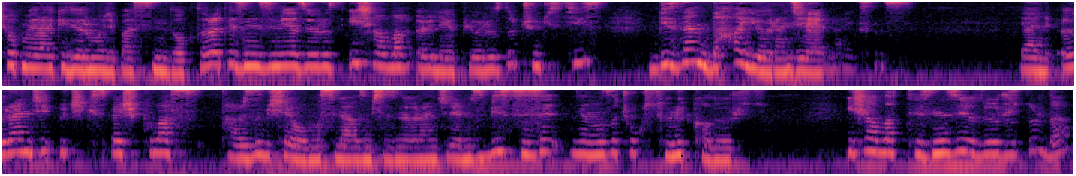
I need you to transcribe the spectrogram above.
Çok merak ediyorum acaba sizin doktora tezinizi mi yazıyoruz? İnşallah öyle yapıyoruzdur. Çünkü siz bizden daha iyi öğrenciler layıksınız. Yani öğrenci 3x5 plus tarzı bir şey olması lazım sizin öğrencileriniz. Biz sizi yanınıza çok sönük kalıyoruz. İnşallah tezinizi yazıyoruzdur da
